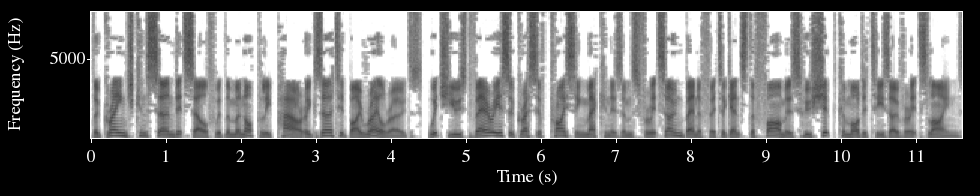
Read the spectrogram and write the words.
the Grange concerned itself with the monopoly power exerted by railroads, which used various aggressive pricing mechanisms for its own benefit against the farmers who shipped commodities over its lines.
